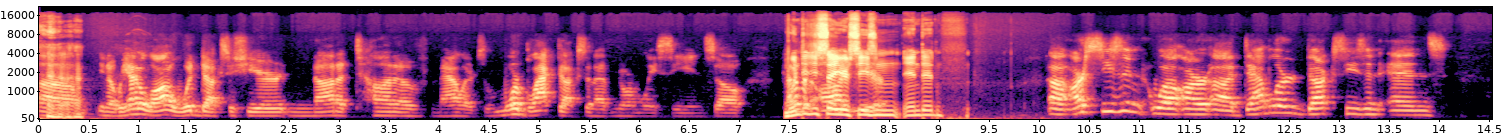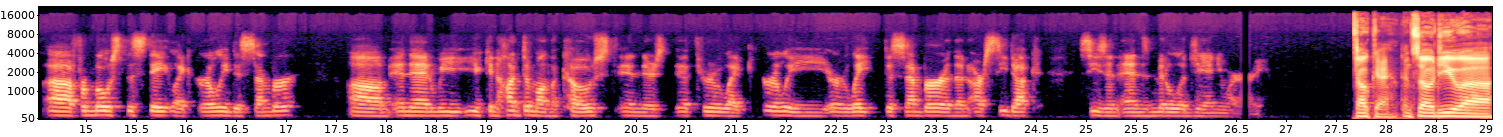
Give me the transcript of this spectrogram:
um, you know, we had a lot of wood ducks this year, not a ton of mallards. More black ducks than I've normally seen. So When did you say your year. season ended? Uh, our season, well, our uh, dabbler duck season ends uh, for most of the state like early December, um, and then we you can hunt them on the coast, and there's uh, through like early or late December, and then our sea duck season ends middle of January. Okay, and so do you? Uh,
